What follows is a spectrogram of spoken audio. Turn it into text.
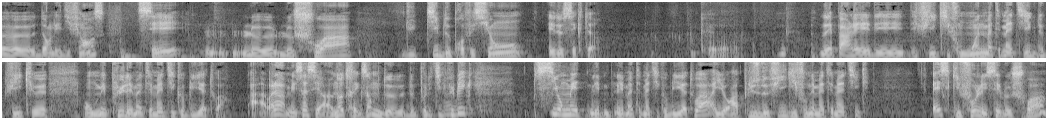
euh, dans les différences, c'est le, choix du type de profession et de secteur. Donc, euh, vous avez parlé des, filles qui font moins de mathématiques depuis que on met plus les mathématiques obligatoires. Ah, voilà, mais ça c'est un autre exemple de, politique publique. Si on met les mathématiques obligatoires, il y aura plus de filles qui font des mathématiques. Est-ce qu'il faut laisser le choix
